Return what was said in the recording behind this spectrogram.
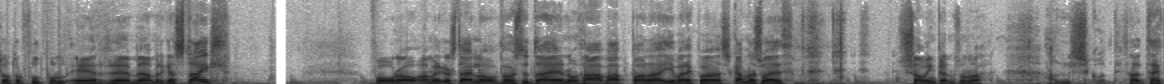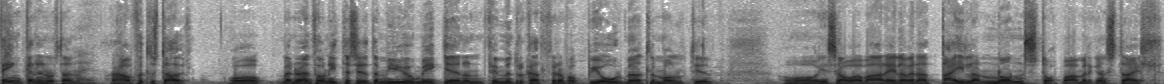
Dr. Fútból er uh, með American Style. Fór á American Style á förstu daginn og það var bara, ég var eitthvað skannasvæð. Sá engan svona, Hanskot það tekti engan inn á staðinu. Það var fullu staður. Og mennur ennþá að nýta sér þetta mjög mikið en hann 500 kall fyrir að fá bjór með öllum máltíðum. Og ég sá að var eiginlega verið að dæla non-stop á American Style.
